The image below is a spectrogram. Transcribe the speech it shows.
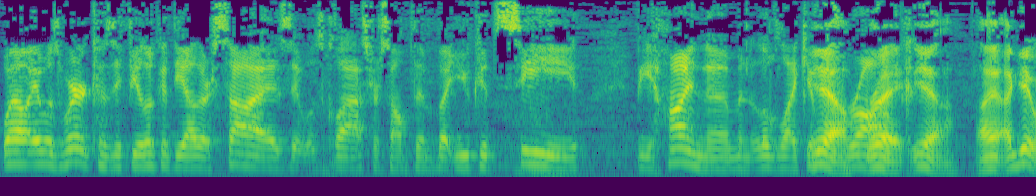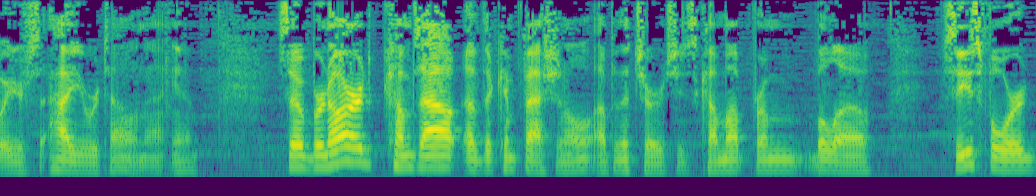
Well, it was weird because if you look at the other sides, it was glass or something, but you could see behind them, and it looked like it yeah, was rock. right. Yeah, I, I get what you're how you were telling that. Yeah. So Bernard comes out of the confessional up in the church. He's come up from below, sees Ford.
